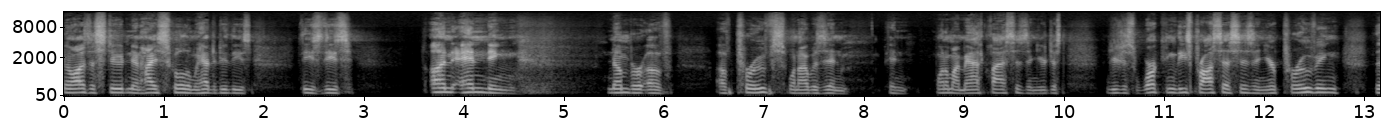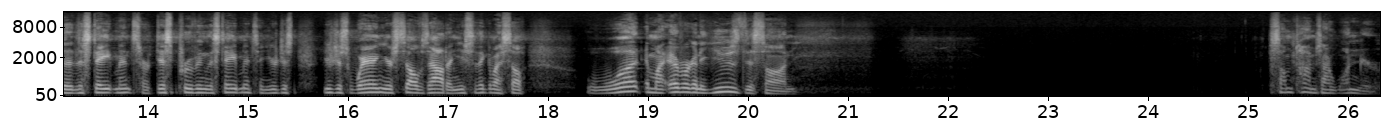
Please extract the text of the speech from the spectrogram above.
You know, I was a student in high school and we had to do these these, these unending number of, of proofs when I was in, in one of my math classes and you're just you're just working these processes and you're proving the, the statements or disproving the statements and you're just you're just wearing yourselves out. And used to think to myself what am i ever going to use this on? Sometimes i wonder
